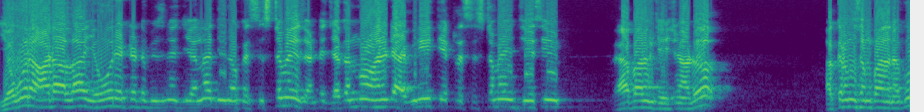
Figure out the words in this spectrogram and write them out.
ఎవరు ఆడాలా ఎవరు ఎట్ట బిజినెస్ చేయాలా దీని ఒక సిస్టమైజ్ అంటే జగన్మోహన్ రెడ్డి అవినీతి ఎట్లా సిస్టమైజ్ చేసి వ్యాపారం చేసినాడో అక్రమ సంపాదనకు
